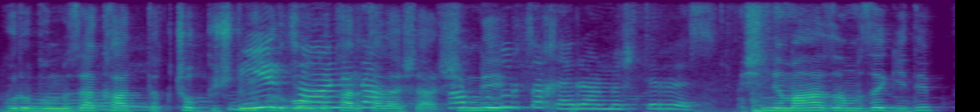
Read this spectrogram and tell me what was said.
Grubumuza kattık. Çok güçlü bir, grup olduk arkadaşlar. Şimdi bulursak evrenleştiririz. şimdi mağazamıza gidip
